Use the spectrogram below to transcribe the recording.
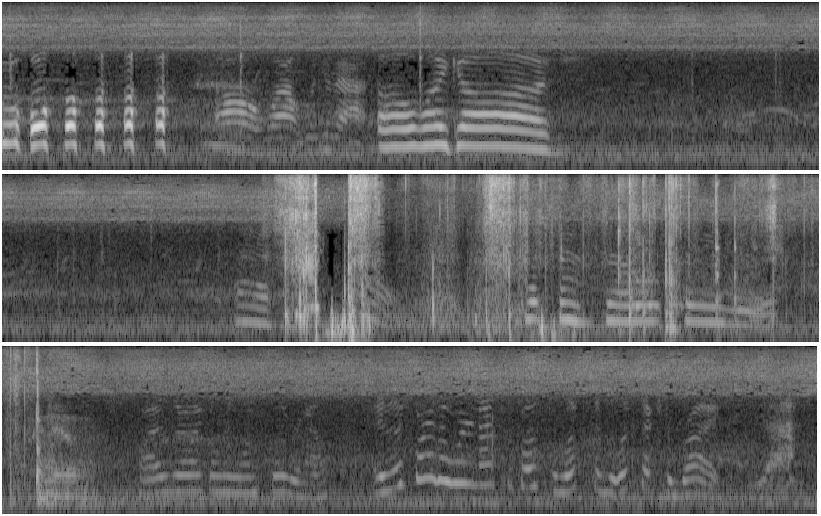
cool. oh, wow, look at that. Oh my gosh. This is so crazy. I know. Why is there like only one sliver now? Is this where that we're not supposed to look? Because it looks extra bright. Yeah.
